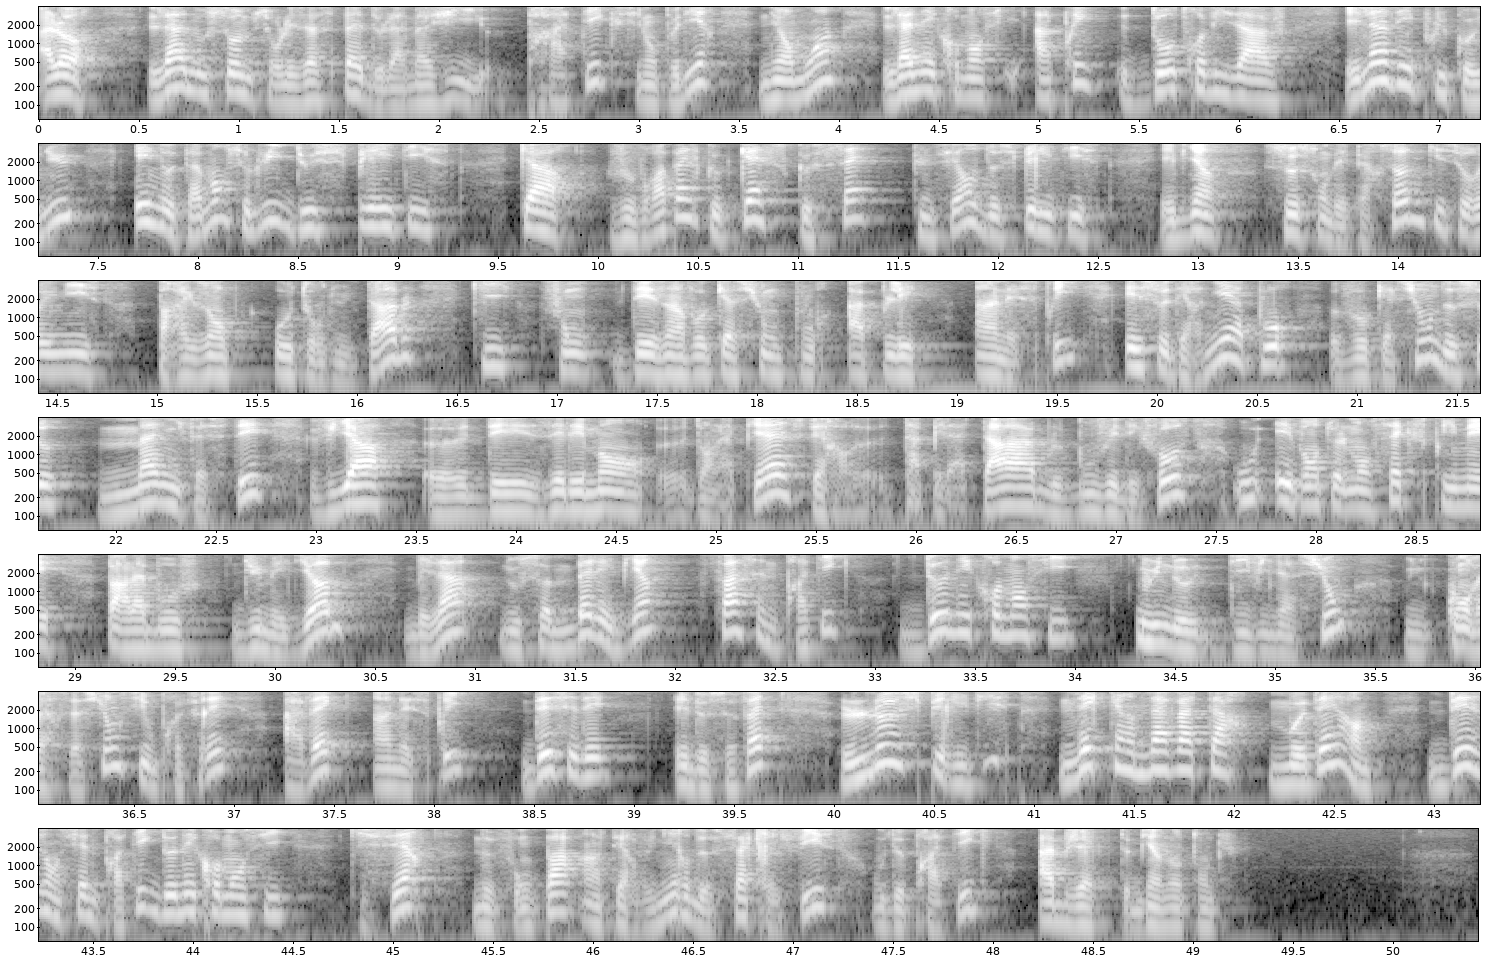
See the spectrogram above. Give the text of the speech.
Alors là, nous sommes sur les aspects de la magie pratique, si l'on peut dire. Néanmoins, la nécromancie a pris d'autres visages. Et l'un des plus connus est notamment celui du spiritisme. Car je vous rappelle que qu'est-ce que c'est qu'une séance de spiritisme Eh bien, ce sont des personnes qui se réunissent, par exemple, autour d'une table, qui font des invocations pour appeler un esprit, et ce dernier a pour vocation de se manifester via euh, des éléments euh, dans la pièce, faire euh, taper la table, bouger des choses, ou éventuellement s'exprimer par la bouche du médium. Mais là, nous sommes bel et bien face à une pratique de nécromancie, une divination, une conversation, si vous préférez, avec un esprit décédé. Et de ce fait, le spiritisme n'est qu'un avatar moderne des anciennes pratiques de nécromancie, qui certes ne font pas intervenir de sacrifices ou de pratiques abjectes, bien entendu.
